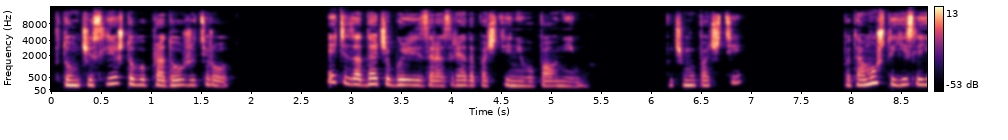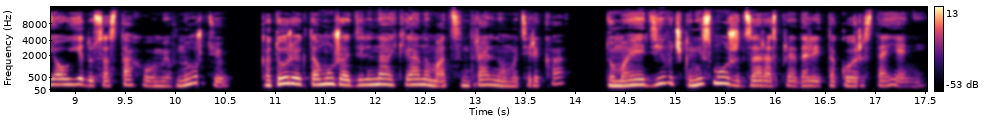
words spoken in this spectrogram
в том числе, чтобы продолжить род. Эти задачи были из разряда почти невыполнимых. Почему почти? Потому что если я уеду со Стаховыми в Нордию, которая к тому же отделена океаном от центрального материка, то моя девочка не сможет за раз преодолеть такое расстояние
